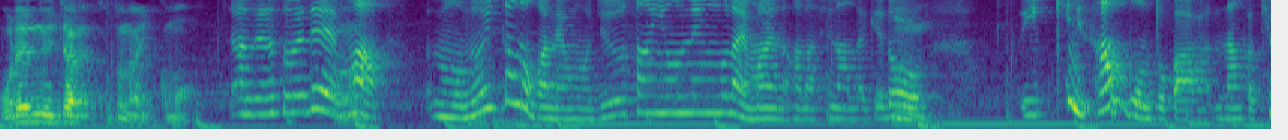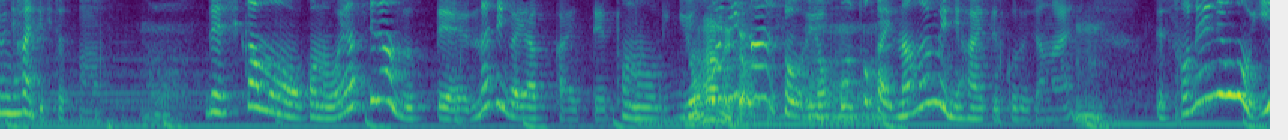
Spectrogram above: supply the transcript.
俺抜いたことない一個も。あでそれで、うん。まあもう抜いたのがねもう134年ぐらい前の話なんだけど、うん。一気に3本とかなんか急に入ってきちゃったの。でしかもこの親知らずって何が厄介ってその横に斜めから生えそううんうんうん。横とか斜めに生えてくるじゃない、うんでそれを一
